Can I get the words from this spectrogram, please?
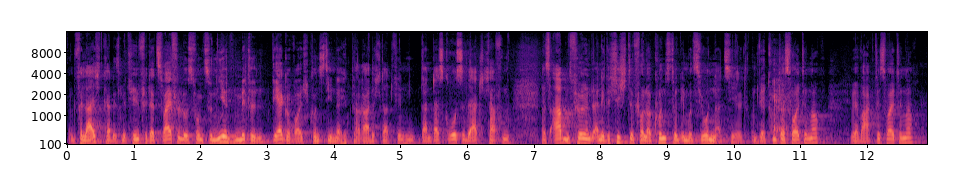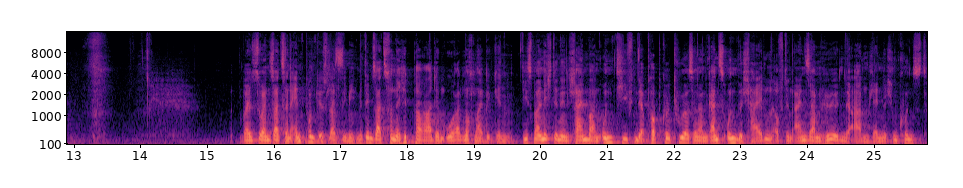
Und vielleicht kann es mit Hilfe der zweifellos funktionierenden Mittel der Geräuschkunst, die in der Hitparade stattfinden, dann das große Werk schaffen, das abendfüllend eine Geschichte voller Kunst und Emotionen erzählt. Und wer tut das heute noch? Wer wagt es heute noch? Weil so ein Satz ein Endpunkt ist, lassen Sie mich mit dem Satz von der Hitparade im Ohr nochmal beginnen. Diesmal nicht in den scheinbaren Untiefen der Popkultur, sondern ganz unbescheiden auf den einsamen Höhen der abendländischen Kunst.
